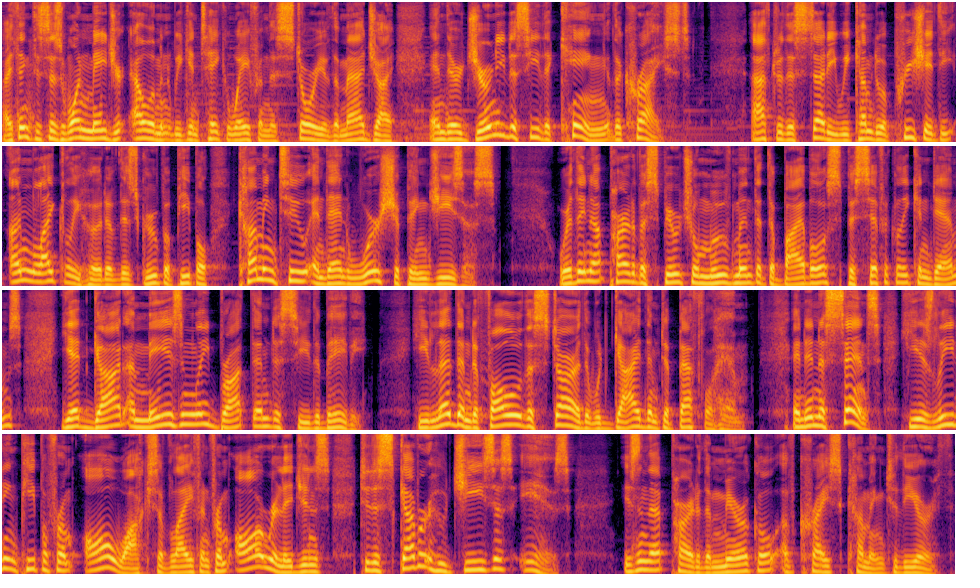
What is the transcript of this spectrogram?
I think this is one major element we can take away from this story of the Magi and their journey to see the King, the Christ. After this study, we come to appreciate the unlikelihood of this group of people coming to and then worshiping Jesus. Were they not part of a spiritual movement that the Bible specifically condemns? Yet God amazingly brought them to see the baby. He led them to follow the star that would guide them to Bethlehem. And in a sense, he is leading people from all walks of life and from all religions to discover who Jesus is. Isn't that part of the miracle of Christ coming to the earth?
